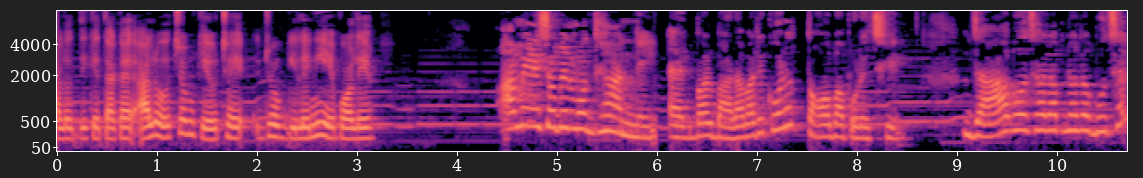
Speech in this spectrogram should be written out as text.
আলোর দিকে তাকায় আলো চমকে ওঠে ঢোক গিলে নিয়ে বলে আমি এসবের মধ্যে আর নেই। একবার বাড়াবাড়ি করে তবা পড়েছি। যা বোঝার আপনারা বুঝেন?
